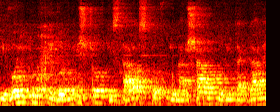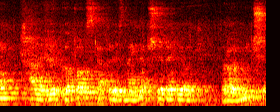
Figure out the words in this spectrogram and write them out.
i wójtów, i burmistrzów, i starostów, i marszałków i tak dalej, ale Wielkopolska to jest najlepszy region rolniczy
